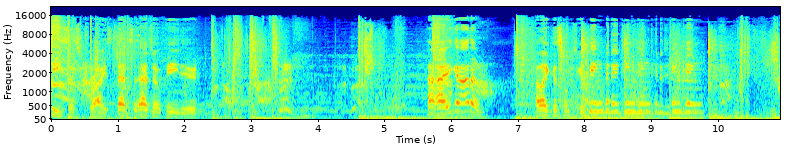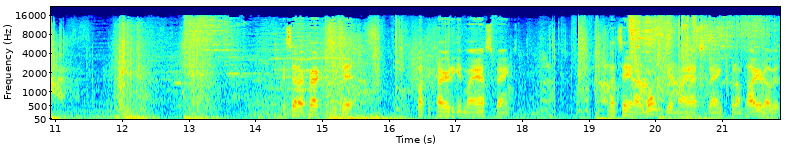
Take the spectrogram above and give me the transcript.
Jesus Christ, that's that's OP, dude. Haha, you got him! I like this one because you get bing, bing, ting, ting, ting, ting, ting. Like I said, I practiced a bit. Fucking tired of getting my ass spanked. I'm not saying I won't get my ass spanked, but I'm tired of it.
